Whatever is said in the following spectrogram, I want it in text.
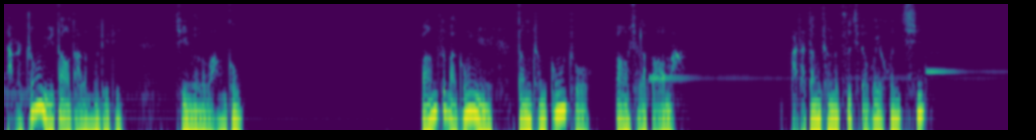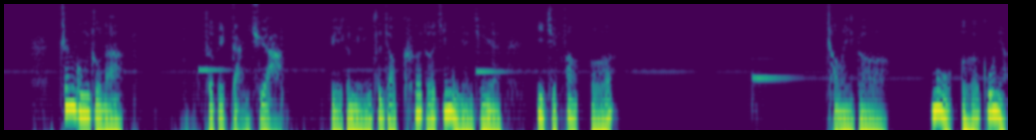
他们终于到达了目的地，进入了王宫。王子把宫女当成公主抱下了宝马，把她当成了自己的未婚妻。真公主呢，则被赶去啊，与一个名字叫柯德金的年轻人一起放鹅，成了一个木鹅姑娘。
